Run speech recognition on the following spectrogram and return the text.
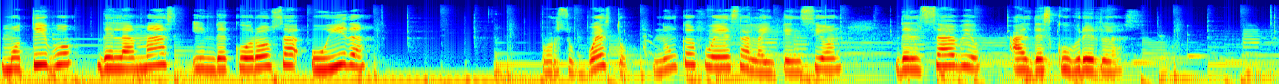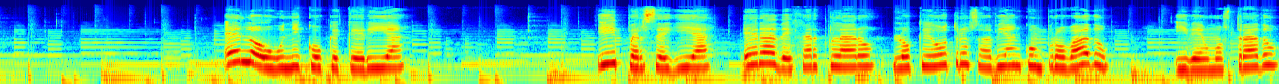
motivo de la más indecorosa huida. Por supuesto, nunca fue esa la intención del sabio al descubrirlas. Él lo único que quería y perseguía era dejar claro lo que otros habían comprobado y demostrado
